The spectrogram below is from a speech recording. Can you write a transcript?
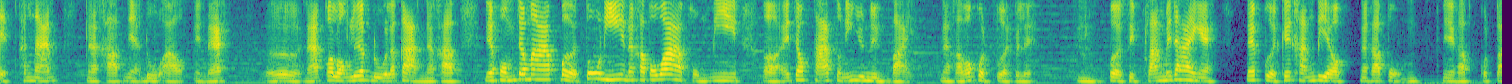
ด็ดๆทั้งนั้นนะครับเนี่ยดูเอาเห็นไหมเออ นะ ก็ลองเลือกดูแล้วกันนะครับ เดี๋ยวผมจะมาเปิดตู้นี้นะครับ เพราะว่าผมมีออไอ้เจ้าการ์ดตัวนี้อยู่หนึ่งใบนะครับว่ากดเปิดไปเลย เปิด 10 ครั้งไม่ได้ไง ได้เปิดแค่ครั้งเดียวนะครับ ผมนี่ครับกดไป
